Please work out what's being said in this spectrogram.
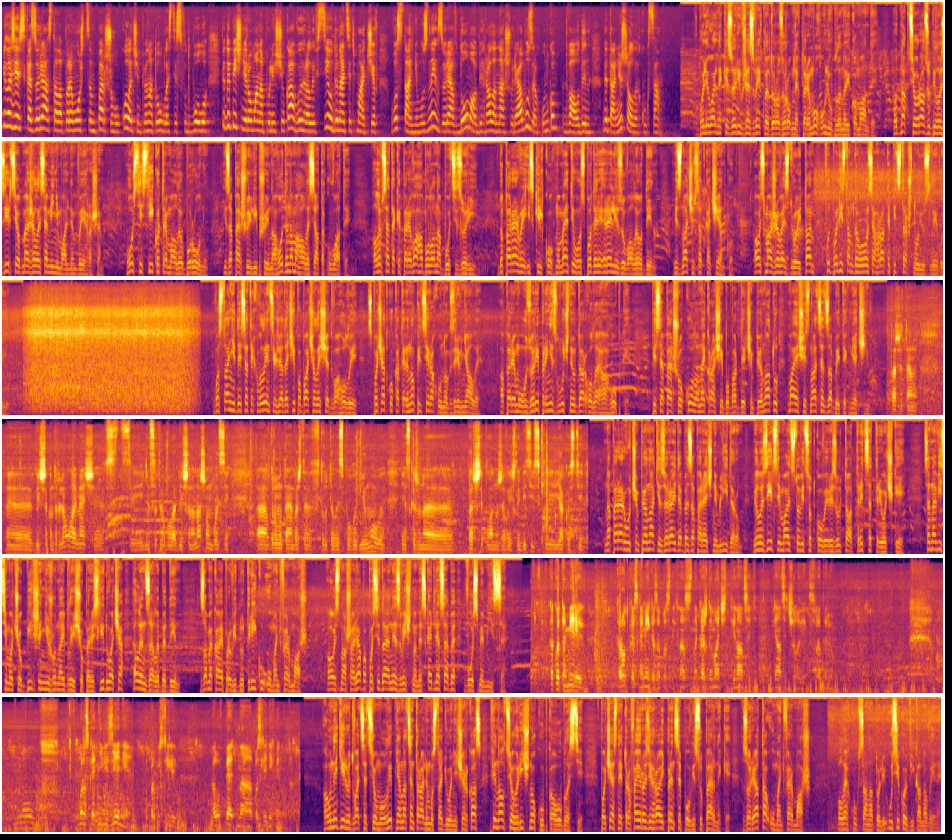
Білозірська зоря стала переможцем першого кола чемпіонату області з футболу. Підопічні Романа Поліщука виграли всі 11 матчів. В останньому з них зоря вдома обіграла нашу рябу з рахунком 2-1. Детальніше Олег Кукса. Вболівальники зорі вже звикли до розгромних перемог улюбленої команди. Однак цього разу білозірці обмежилися мінімальним виграшем. Гості стійко тримали оборону і за першої ліпшої нагоди намагалися атакувати. Але все-таки перевага була на боці зорі. До перерви із кількох моментів господарі реалізували один. Відзначився Ткаченко. А ось майже весь другий тайм футболістам довелося грати під страшною зливою. В останній 10 хвилинці глядачі побачили ще два голи. Спочатку катеринопільці рахунок зрівняли, а перемогу зорі приніс влучний удар Олега Гопки. Після першого кола найкращий бомбардир чемпіонату має 16 забитих м'ячів. Перший тайм е, більше контролювала м'яч, е, ініціатива була більше на нашому боці. А в другому таймі, бачите, втрутились погодні умови. Я скажу, на перший план вже вийшли бійцівські якості. На перерву в чемпіонаті зоря йде беззаперечним лідером. Білозірці мають 100% результат 33 очки. Це на 8 очок більше, ніж у найближчого переслідувача ЛНЗ Лебедин. Замикає провідну трійку Умань Фермаш. А ось наша ряба посідає незвично низьке для себе восьме місце В какой-то мере короткая скамейка запасных. Нас на каждый матч 12-13 человек с вратарем. Ну, можно сказать, невезение. Мы пропустили голов 5 на последних минутах. А у неділю 27 липня на центральному стадіоні Черкас фінал цьогорічного Кубка області. Почесний трофей розіграють принципові суперники Зоря та Умань Фермаш. Олег Кукс, Анатолій Усіков, Віка Новини.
